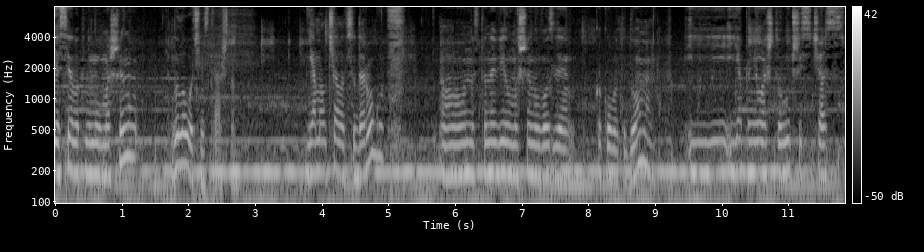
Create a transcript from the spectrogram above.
Я села к нему в машину. Было очень страшно. Я молчала всю дорогу. А, он остановил машину возле какого-то дома. И я поняла, что лучше сейчас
